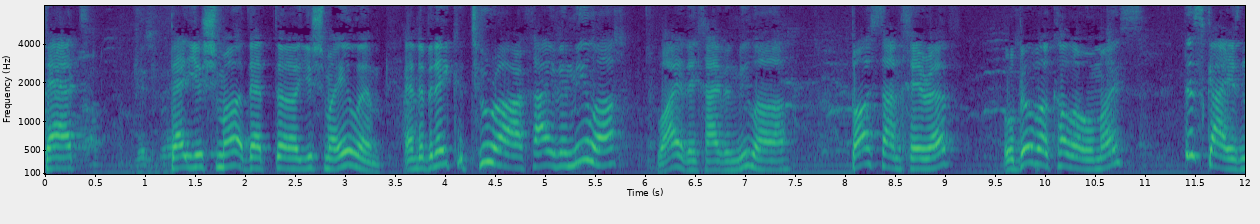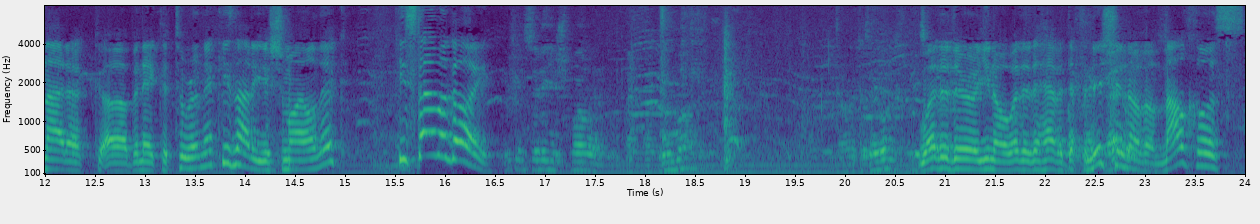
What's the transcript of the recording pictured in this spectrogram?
that that Yishma that uh, Yishmaelim and the Bnei Keturah are chayiv in Mila? Why are they chayiv in Mila? Bas and Cherev ubilbal kala umay. This guy is not a uh, Bnei Keturah Nick. He's not a He's a Uma? Whether they're, you know, whether they have a definition of a malchus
